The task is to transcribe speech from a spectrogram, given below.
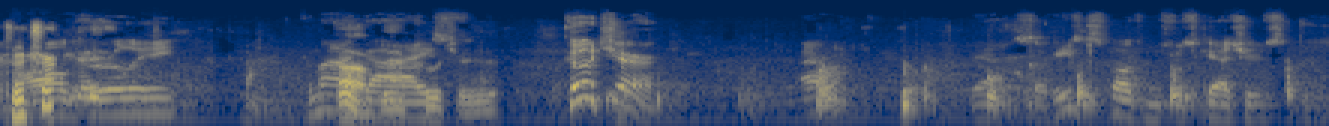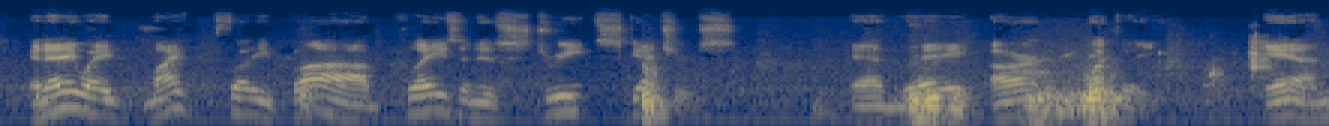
Kuchar? bald early. Come on, Oh, guys. Matt Kuchar, yeah. Kuchar. All right. Yeah, so he's a spokesman for Skechers. And anyway, my buddy Bob plays in his street Skechers, and they are ugly, and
